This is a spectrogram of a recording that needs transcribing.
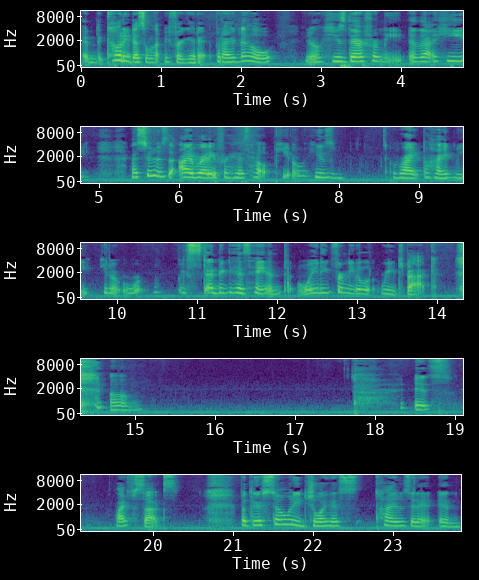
and Cody doesn't let me forget it. But I know, you know, he's there for me, and that he as soon as I'm ready for his help, you know, he's right behind me, you know, r- extending his hand, waiting for me to reach back. Um, it's life sucks, but there's so many joyous times in it, and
